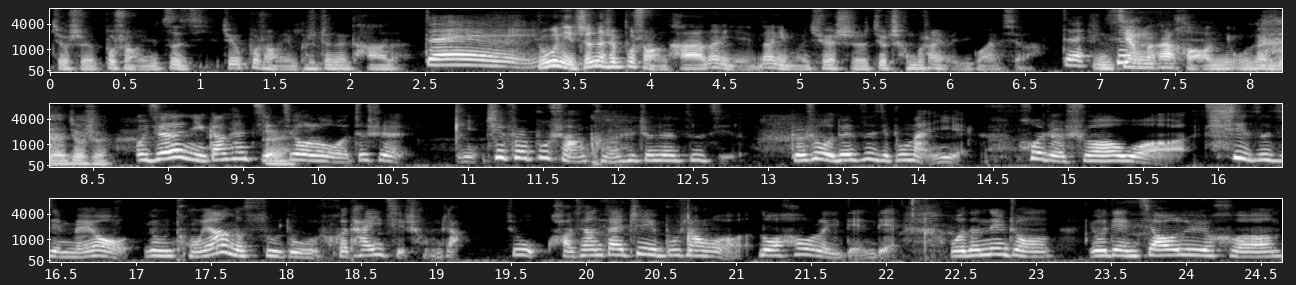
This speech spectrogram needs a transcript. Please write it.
就是不爽于自己。这个不爽也不是针对他的。对，如果你真的是不爽他，那你那你们确实就称不上友谊关系了。对，你见不得他好，你我感觉就是。我觉得你刚才解救了我，就是你这份不爽可能是针对自己的，比如说我对自己不满意，或者说我气自己没有用同样的速度和他一起成长，就好像在这一步上我落后了一点点，我的那种有点焦虑和。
